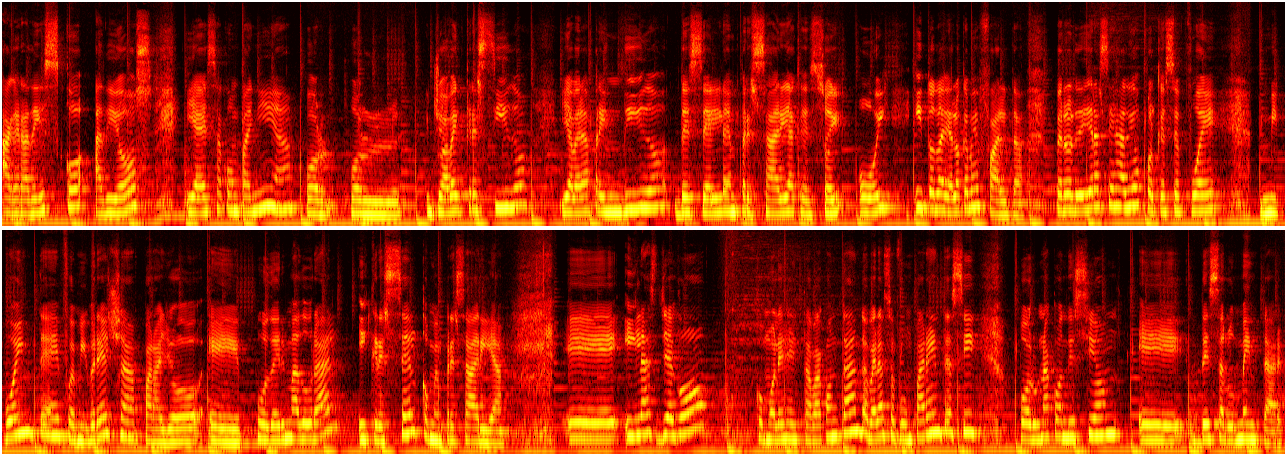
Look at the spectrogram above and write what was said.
agradezco a Dios y a esa compañía por, por yo haber crecido y haber aprendido de ser la empresaria que soy hoy y todavía lo que me falta. Pero le di gracias a Dios porque ese fue mi puente, fue mi brecha para yo eh, poder madurar y crecer como empresaria. Eh, y las llegó como les estaba contando, ¿verdad? Eso fue un paréntesis por una condición eh, de salud mental.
